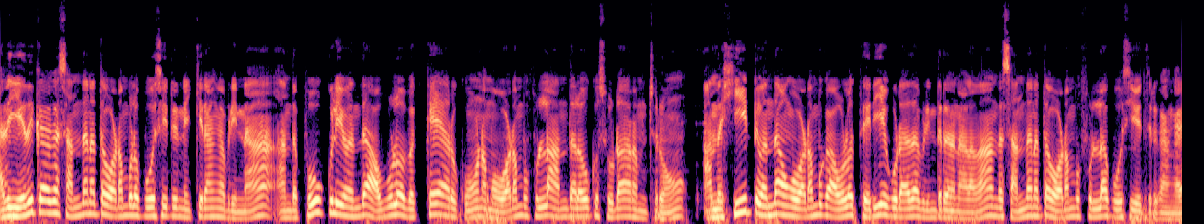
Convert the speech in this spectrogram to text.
அது எதுக்காக சந்தனத்தை உடம்புல பூசிட்டு நிற்கிறாங்க அப்படின்னா அந்த பூக்குழி வந்து அவ்வளோ வெக்கையாக இருக்கும். நம்ம உடம்பு ஃபுல்லாக அந்த அளவுக்கு சுட ஆரம்பிச்சிரும். அந்த ஹீட் வந்து அவங்க உடம்புக்கு அவ்வளோ தெரியக்கூடாது அப்படின்றதுனால தான் அந்த சந்தனத்தை உடம்பு ஃபுல்லாக பூசி வச்சிருக்காங்க.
